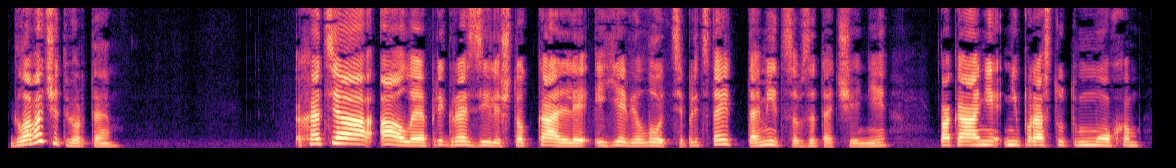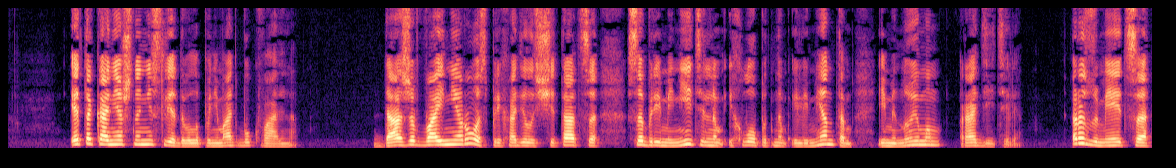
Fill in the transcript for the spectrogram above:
Глава четвертая. Хотя Алле пригрозили, что Калле и Еве Лотте предстоит томиться в заточении, пока они не порастут мохом, это, конечно, не следовало понимать буквально. Даже в «Войне роз» приходилось считаться с обременительным и хлопотным элементом, именуемым «родители». Разумеется,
